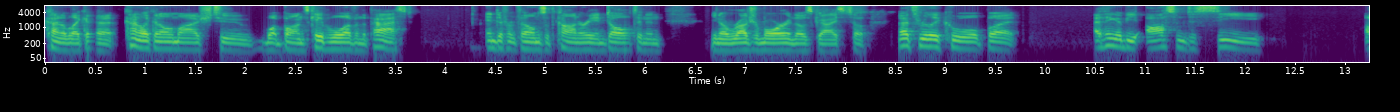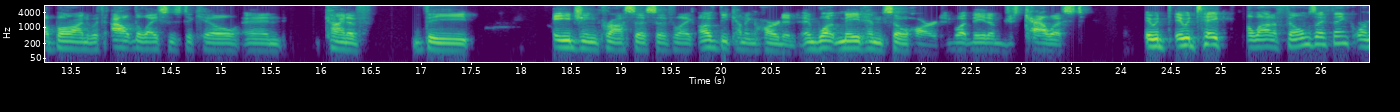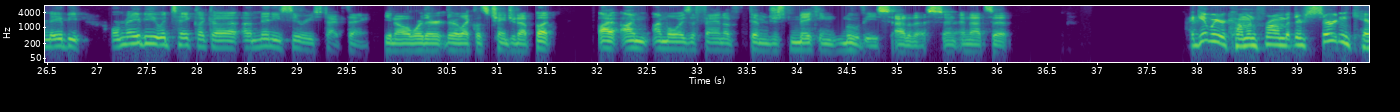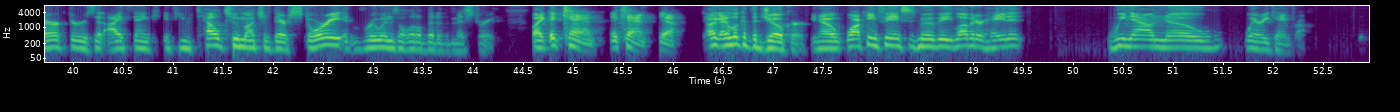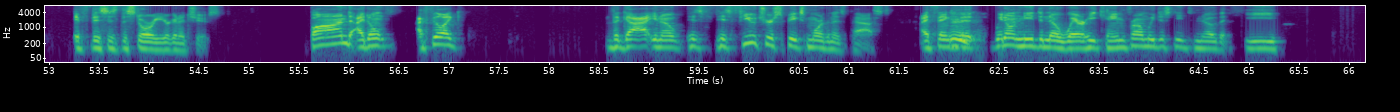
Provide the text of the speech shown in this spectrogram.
kind of like a kind of like an homage to what Bond's capable of in the past in different films with Connery and Dalton and you know Roger Moore and those guys. So that's really cool. But I think it'd be awesome to see a bond without the license to kill and kind of the aging process of like of becoming hardened and what made him so hard and what made him just calloused it would it would take a lot of films i think or maybe or maybe it would take like a, a mini series type thing you know where they're they're like let's change it up but I, I'm I'm always a fan of them just making movies out of this, and, and that's it. I get where you're coming from, but there's certain characters that I think if you tell too much of their story, it ruins a little bit of the mystery. Like it can, it can, yeah. Like I look at the Joker, you know, Joaquin Phoenix's movie, love it or hate it, we now know where he came from. If this is the story you're going to choose, Bond, I don't. I feel like the guy, you know, his his future speaks more than his past. I think mm. that we don't need to know where he came from. We just need to know that he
